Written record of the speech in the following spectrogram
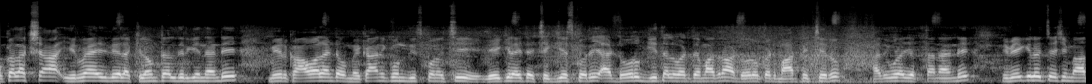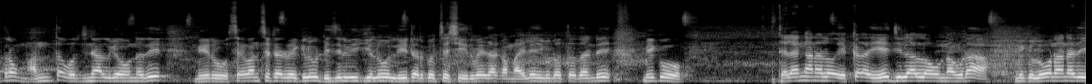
ఒక లక్ష ఇరవై ఐదు వేల కిలోమీటర్లు తిరిగిందండి. మీరు కావాలంటే ఒక మెకానిక్ని తీసుకొని వచ్చి వెహికల్ అయితే చెక్ చేసుకొని ఆ డోరు గీతలు పడితే మాత్రం ఆ డోర్ ఒకటి మార్పిచ్చారు. అది కూడా చెప్తానండి. ఈ వెహికల్ వచ్చేసి మాత్రం అంత ఒరిజినల్గా ఉన్నది. మీరు seven seater vehicle diesel vehicle లీటర్కి వచ్చేసి ఇరవై దాకా మైలేజ్ కూడా వస్తుందండి. మీకు తెలంగాణలో ఎక్కడ ఏ జిల్లాలో ఉన్నా కూడా మీకు లోన్ అనేది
